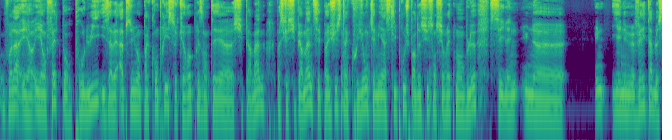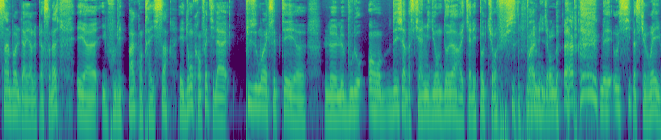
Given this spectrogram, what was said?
Voilà, et, et en fait, pour pour lui, ils avaient absolument pas compris ce que représentait euh, Superman, parce que Superman, c'est pas juste un couillon qui a mis un slip rouge par-dessus son survêtement bleu, c'est il a une, une, euh, une- il y a une véritable symbole derrière le personnage, et euh, il voulait pas qu'on trahisse ça. Et donc, en fait, il a plus ou moins accepté euh, le, le boulot en déjà parce qu'il y a un million de dollars et qu'à l'époque tu refusais pas un million de dollars mais aussi parce que ouais il,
